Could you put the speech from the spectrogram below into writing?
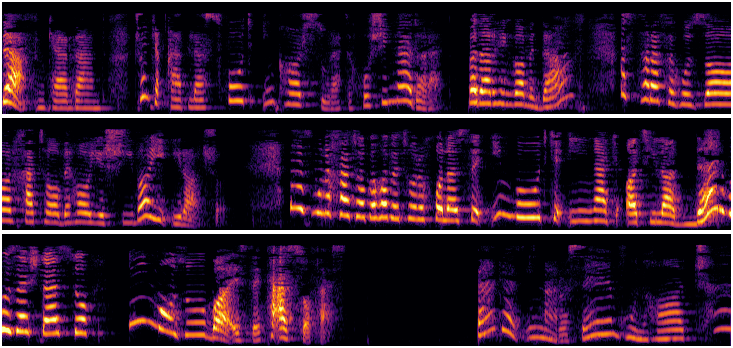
دفن کردند چون که قبل از فوت این کار صورت خوشی ندارد و در هنگام دفن از طرف هزار خطابه های شیوایی ایراد شد. مضمون خطابه ها به طور خلاصه این بود که اینک آتیلا درگذشته است و این موضوع باعث تأسف است. بعد از این مراسم هونها چند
